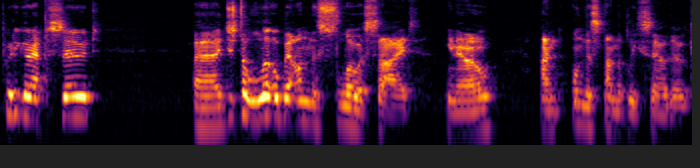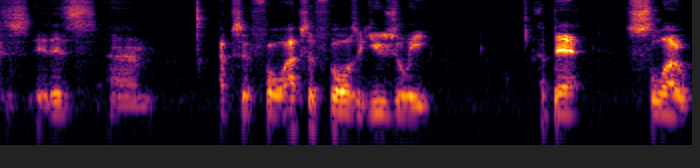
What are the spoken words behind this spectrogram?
Pretty good episode. Uh, just a little bit on the slower side, you know? And understandably so, though, because it is um, episode 4. Episode 4s are usually a bit slow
